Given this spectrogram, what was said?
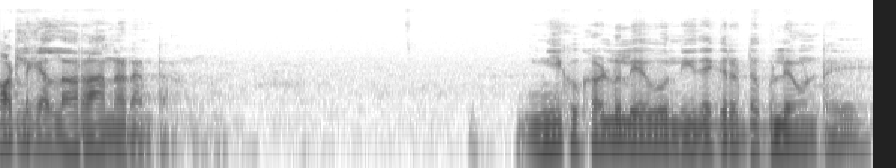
హోటల్కి వెళ్దాంరా అన్నాడంట. నీకు కళ్ళు లేవు నీ దగ్గర డబ్బులే ఉంటాయి.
